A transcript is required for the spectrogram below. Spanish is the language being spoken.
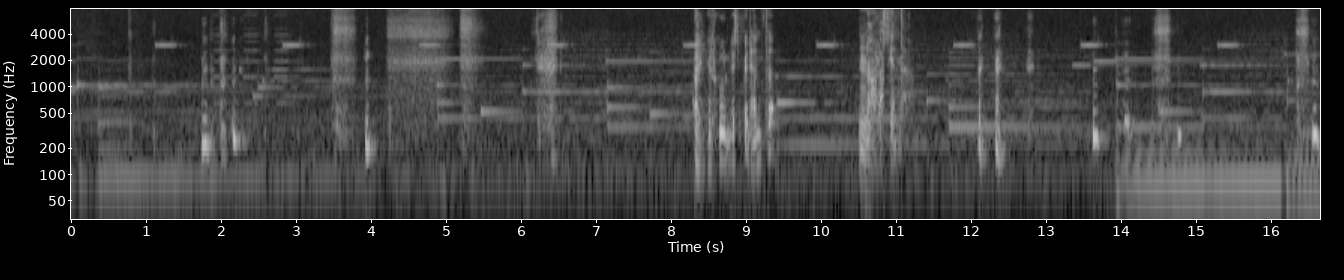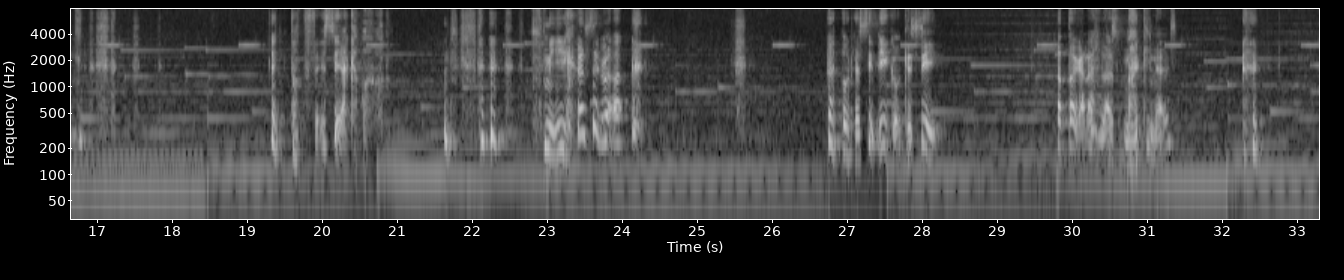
¿Hay alguna esperanza? No, lo siento. Entonces se acabó. Mi hija se va. Ahora sí digo que sí. Apagarán las máquinas.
